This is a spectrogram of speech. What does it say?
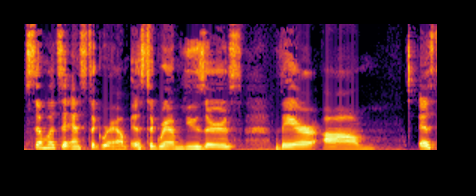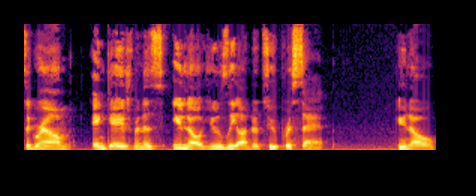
Similar to Instagram, Instagram users, their um, Instagram engagement is, you know, usually under 2%, you know,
